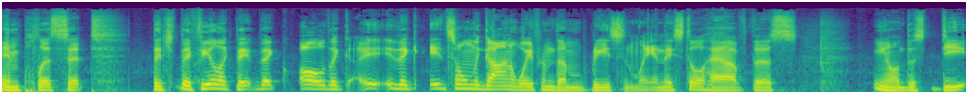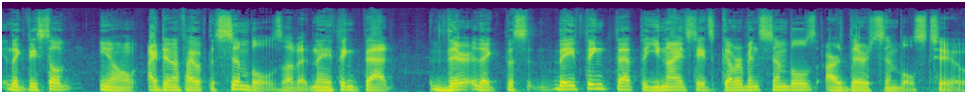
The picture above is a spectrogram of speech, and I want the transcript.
implicit. They, they feel like they like oh like like it's only gone away from them recently, and they still have this, you know, this de- like they still you know identify with the symbols of it, and they think that they're like this. They think that the United States government symbols are their symbols too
